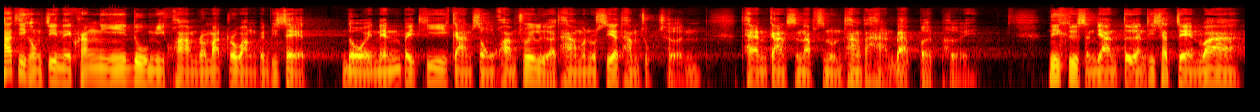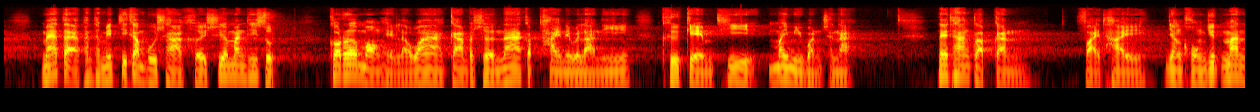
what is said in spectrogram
ท่าทีของจีนในครั้งนี้ดูมีความระมัดระวังเป็นพิเศษ โดยเน้นไปที่การส่งความช่วยเหลือทางมนุษยธรรมฉุกเฉิน แทนการสนับสนุนทางทหารแบบเปิดเผย นี่คือสัญญาณเตือนที่ชัดเจนว่า แม้แต่พันธมิตรที่กัมพูชาเคยเชื่อมั่นที่สุด ก็เริ่มมองเห็นแล้วว่าการเผชิญหน้ากับไทยในเวลานี้ คือเกมที่ไม่มีวันชนะ ในทางกลับกัน ฝ่ายไทยยังคงยึดมั่น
